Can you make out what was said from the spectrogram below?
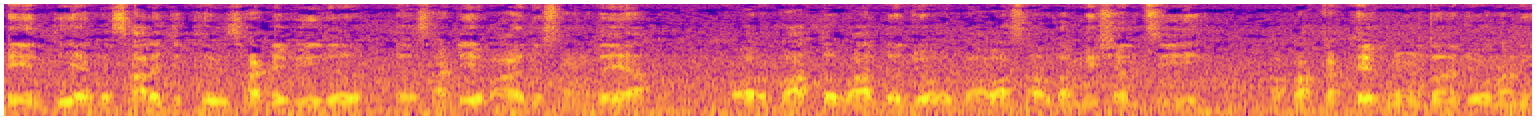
ਬੇਨਤੀ ਹੈ ਕਿ ਸਾਰੇ ਜਿੱਥੇ ਵੀ ਸਾਡੇ ਵੀਰ ਸਾਡੀ ਆਵਾਜ਼ ਨੂੰ ਸੁਣਦੇ ਆ ਔਰ ਵੱਧ ਤੋਂ ਵੱਧ ਜੋ ਬਾਬਾ ਸਾਹਿਬ ਦਾ ਮਿਸ਼ਨ ਸੀ ਆਪਾਂ ਇਕੱਠੇ ਹੋਣ ਦਾ ਜੋ ਉਹਨਾਂ ਨੇ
